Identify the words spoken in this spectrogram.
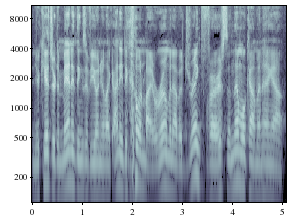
and your kids are demanding things of you, and you're like, I need to go in my room and have a drink first, and then we'll come and hang out.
